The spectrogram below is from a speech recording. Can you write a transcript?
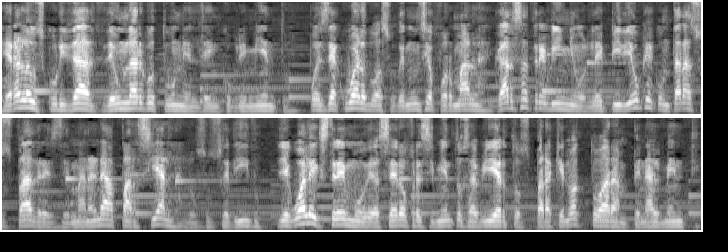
era la oscuridad de un largo túnel de encubrimiento, pues de acuerdo a su denuncia formal, Garza Treviño le pidió que contara a sus padres de manera parcial lo sucedido. Llegó al extremo de hacer ofrecimientos abiertos para que no actuaran penalmente.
